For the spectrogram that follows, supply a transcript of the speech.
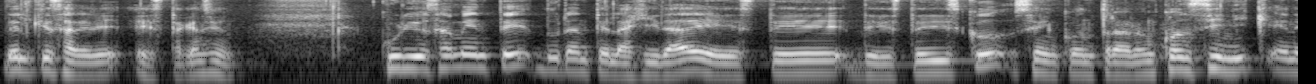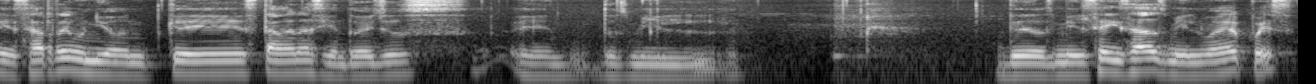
del que sale esta canción. Curiosamente, durante la gira de este, de este disco se encontraron con Cynic en esa reunión que estaban haciendo ellos en 2000, de 2006 a 2009, pues.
